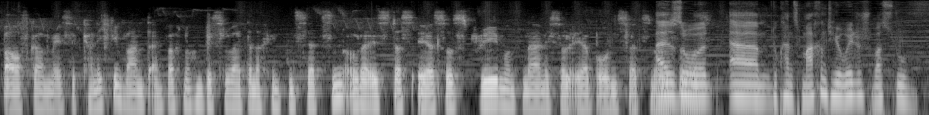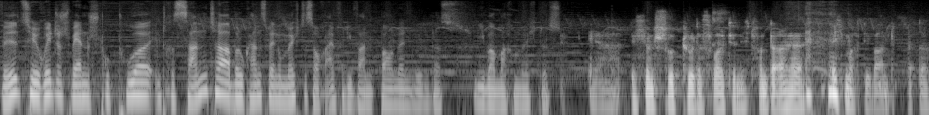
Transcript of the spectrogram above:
bauaufgabenmäßig, kann ich die Wand einfach noch ein bisschen weiter nach hinten setzen? Oder ist das eher so Stream und nein, ich soll eher Boden setzen? Also, ähm, du kannst machen theoretisch, was du willst. Theoretisch wäre eine Struktur interessanter, aber du kannst, wenn du möchtest, auch einfach die Wand bauen, wenn du das lieber machen möchtest. Ja, ich und Struktur, das wollt ihr nicht, von daher, ich mach die Wand weiter.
